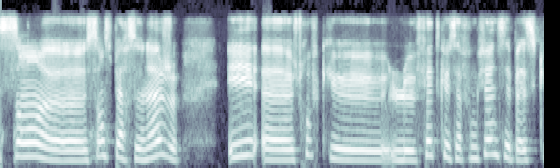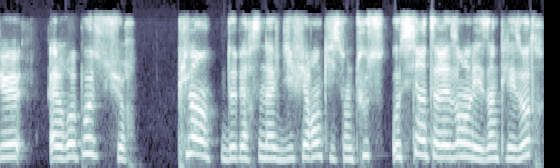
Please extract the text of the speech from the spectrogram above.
sans, euh, sans ce personnage. Et je trouve que le fait que ça fonctionne, c'est parce que elle repose sur plein de personnages différents qui sont tous aussi intéressants les uns que les autres.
